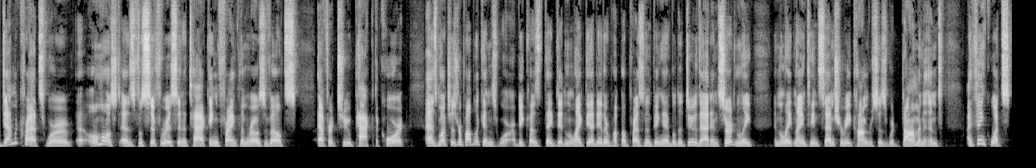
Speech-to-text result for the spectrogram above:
Democrats were uh, almost as vociferous in attacking Franklin Roosevelt's effort to pack the court as much as Republicans were because they didn't like the idea of the president being able to do that. And certainly in the late 19th century, Congresses were dominant. I think what's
